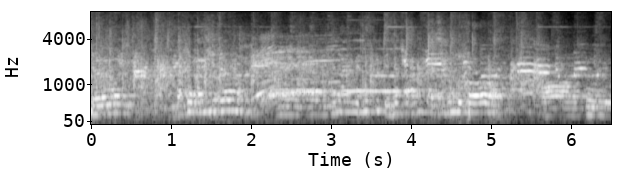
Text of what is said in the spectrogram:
여러분 만족하시죠? 네. 회장님이 선출되셨다니까 지금부터 어, 그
